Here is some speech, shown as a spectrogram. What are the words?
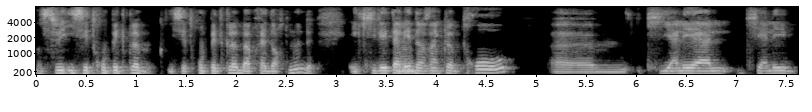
il s'est trompé de club. Il s'est trompé de club après Dortmund et qu'il est allé mmh. dans un club trop haut euh, qui allait qui allait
